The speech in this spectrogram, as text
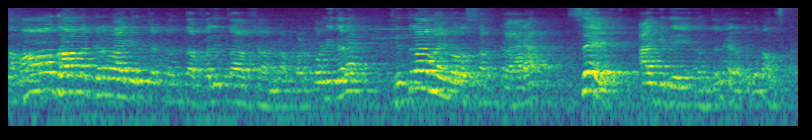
ಸಮಾಧಾನಕರವಾಗಿರ್ತಕ್ಕಂಥ ಫಲಿತಾಂಶವನ್ನು ಪಡ್ಕೊಂಡಿದ್ದಾರೆ. ಸಿದ್ದರಾಮಯ್ಯನವರ ಸರ್ಕಾರ ಸೇಫ್ ಆಗಿದೆ ಅಂತಲೇ ಹೇಳ್ಬೋದು. ನಮಸ್ಕಾರ.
